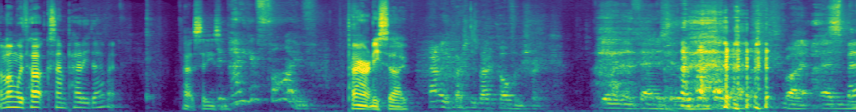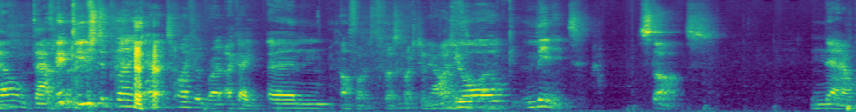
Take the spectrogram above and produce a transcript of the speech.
along with Hux and Paddy Davitt that season. Did season. Paddy get five? Apparently so. How many questions about Coventry? Yeah, no, fairness. it was- right. Um, Spell that. Who used to play at Tyford? Right. Okay. Um, I thought it was the first question. Yeah, Your minute starts now.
